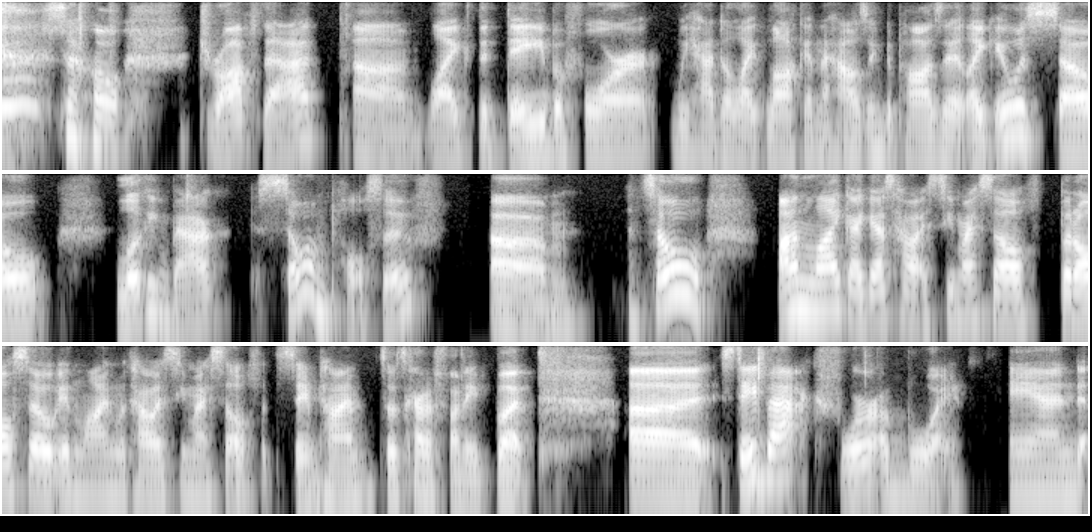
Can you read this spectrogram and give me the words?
so dropped that um, like the day before we had to like lock in the housing deposit. Like it was so looking back, so impulsive. Um, and so unlike i guess how i see myself but also in line with how i see myself at the same time so it's kind of funny but uh stayed back for a boy. And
